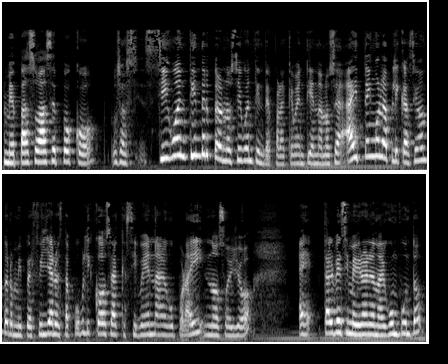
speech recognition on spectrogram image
me pasó hace poco o sea, sigo en Tinder, pero no sigo en Tinder, para que me entiendan. O sea, ahí tengo la aplicación, pero mi perfil ya no está público, o sea, que si ven algo por ahí, no soy yo. Eh, tal vez si me vieron en algún punto,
